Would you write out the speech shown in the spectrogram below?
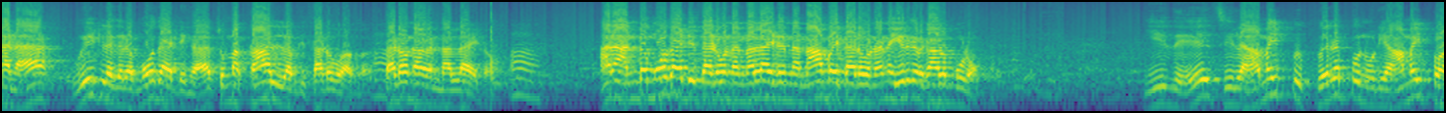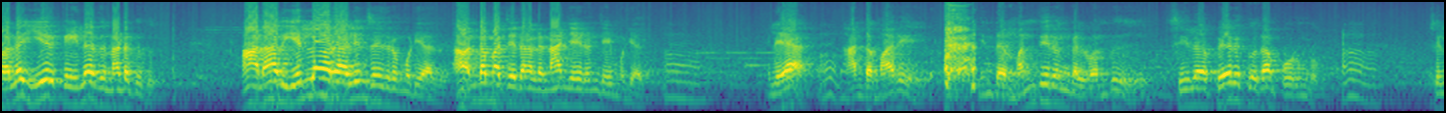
ஆனால் வீட்டில் இருக்கிற மூதாட்டிங்க சும்மா காலில் அப்படி தடவுவாங்க. தடவுனா நல்லா ஆயிடும். ம் ஆனால் அந்த மூதாட்டி தடவுனா நல்லா ஆயிடும் நான் போய் தடவுனா இருக்கிற காலம் போடும். இது சில அமைப்பு பிறப்பினுடைய அமைப்பால இயற்கையில் அது நடக்குது. ஆனால் அது எல்லாராலையும் செய்திட முடியாது. அந்த மாதிரி செய்தாங்கல்ல நான் செய்கிறேன்னு செய்ய முடியாது. இல்லையா? அந்த மாதிரி இந்த மந்திரங்கள் வந்து சில பேருக்கு தான் பொருந்தும். சில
